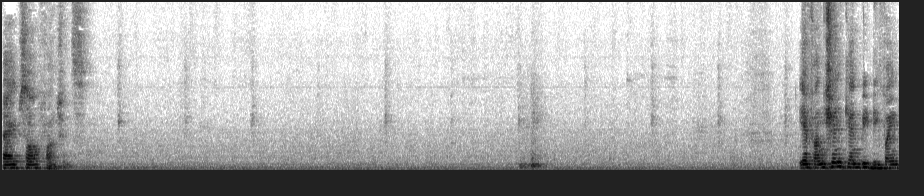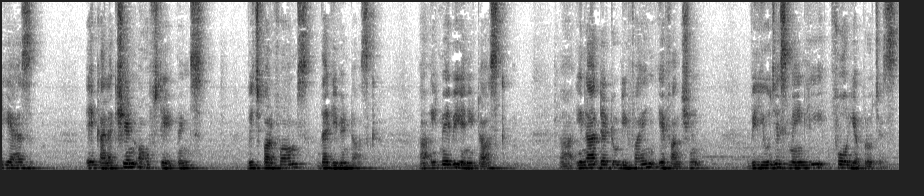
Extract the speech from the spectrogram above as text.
types of functions. A function can be defined as a collection of statements which performs the given task. Uh, it may be any task. Uh, in order to define a function, we uses mainly four approaches.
